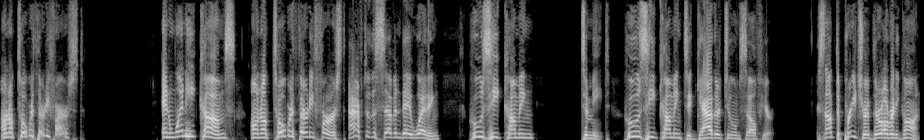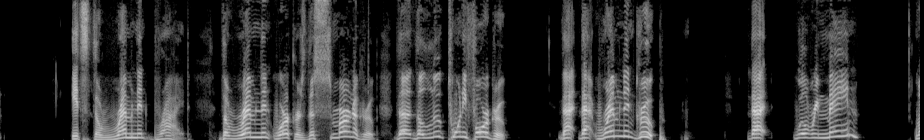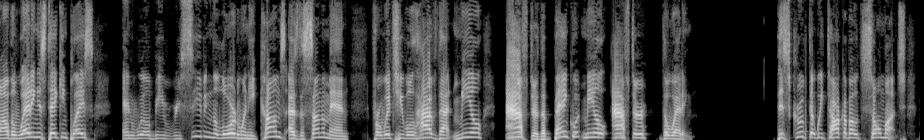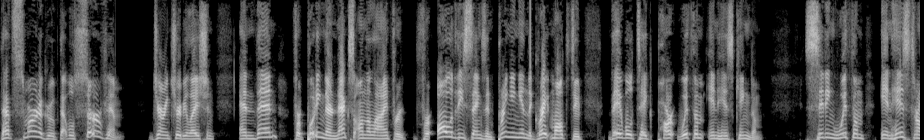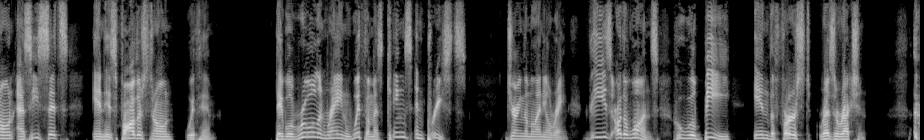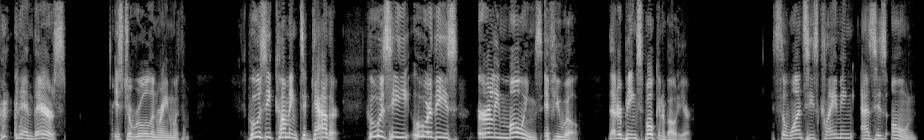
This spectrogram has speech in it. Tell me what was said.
on October 31st. And when he comes on October 31st, after the seven day wedding, who's he coming to meet? Who's he coming to gather to himself here? It's not the pre trib, they're already gone. It's the remnant bride, the remnant workers, the Smyrna group, the, the Luke 24 group, that, that remnant group that will remain while the wedding is taking place and will be receiving the Lord when he comes as the Son of Man, for which he will have that meal after, the banquet meal after the wedding. This group that we talk about so much, that Smyrna group that will serve him during tribulation, and then for putting their necks on the line for, for all of these things and bringing in the great multitude, they will take part with him in his kingdom, sitting with him in his throne as he sits in his Father's throne with him. They will rule and reign with them as kings and priests during the millennial reign. These are the ones who will be in the first resurrection. and theirs is to rule and reign with him. Who is he coming to gather? Who is he who are these early mowings, if you will, that are being spoken about here? It's the ones he's claiming as his own.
